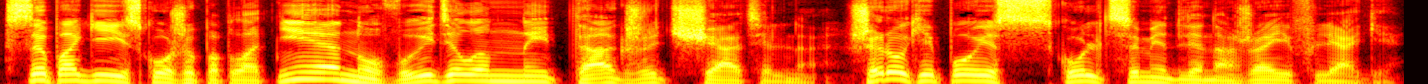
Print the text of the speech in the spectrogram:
Сапоги из кожи поплотнее, но выделанный также тщательно. Широкий пояс с кольцами для ножа и фляги.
